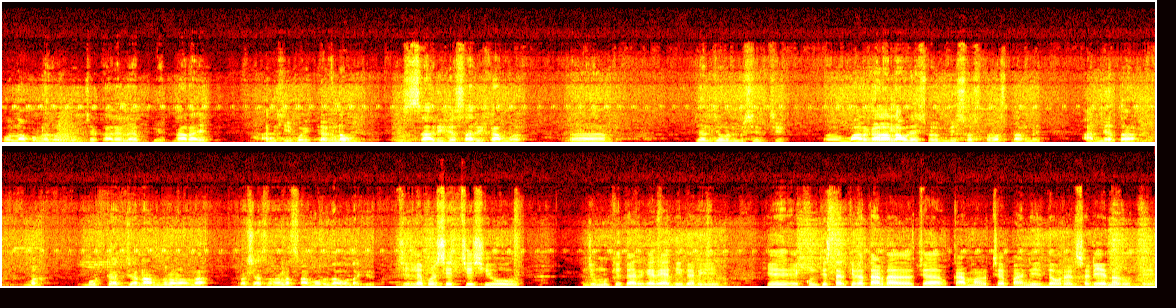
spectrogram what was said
कोल्हापूरला जाऊन त्यांच्या कार्यालयात भेटणार आहे. आणि ही बैठक लावून ही सारीच्या सारी कामं जलजीवन मिशनची मार्गाला लावल्याशिवाय मी स्वस्त बसणार नाही. अन्यथा मग मोठ्या जन आंदोलनाला प्रशासनाला सामोरं जावं लागेल. जिल्हा परिषदचे सीओ जे मुख्य कार्यकारी अधिकारी हे एकोणतीस तारखेला तारदाच्या कामाच्या पाणी दौऱ्यासाठी येणार होते.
